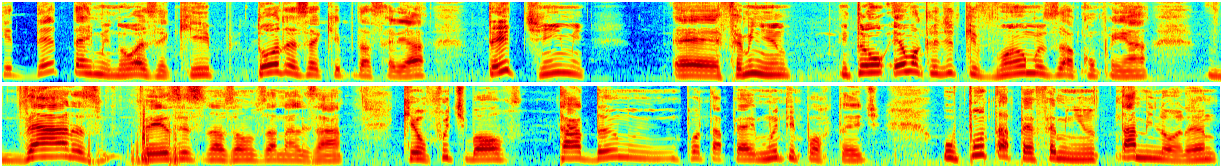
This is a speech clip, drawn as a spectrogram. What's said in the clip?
que determinou as equipes, todas as equipes da Série A, ter time é, feminino. Então eu acredito que vamos acompanhar várias vezes nós vamos analisar que o futebol está dando um pontapé muito importante. O pontapé feminino está melhorando.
